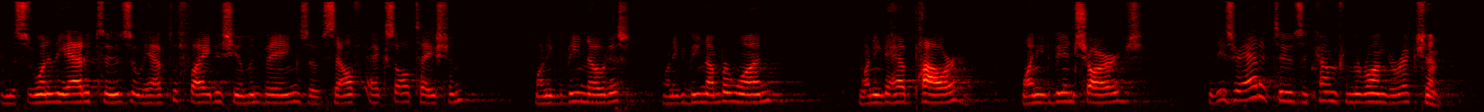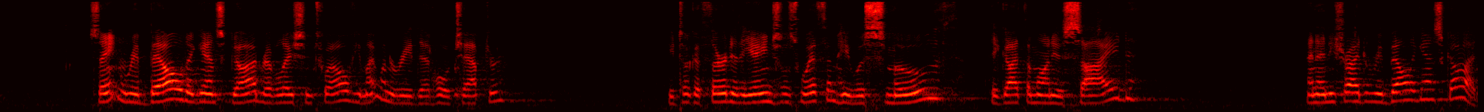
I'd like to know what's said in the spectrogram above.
And this is one of the attitudes that we have to fight as human beings of self exaltation, wanting to be noticed, wanting to be number one, wanting to have power, wanting to be in charge. These are attitudes that come from the wrong direction. Satan rebelled against God, Revelation 12. You might want to read that whole chapter. He took a third of the angels with him. He was smooth. He got them on his side. And then he tried to rebel against God.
